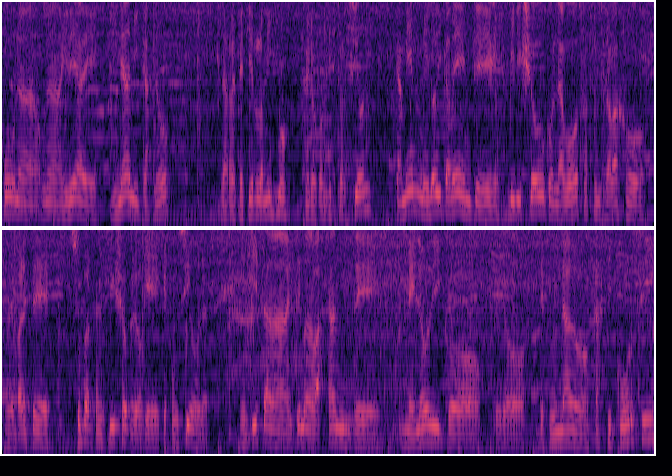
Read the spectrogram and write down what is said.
fue una, idea de dinámicas, ¿no? De repetir lo mismo, pero con distorsión. También melódicamente, Billy Joe con la voz hace un trabajo que me parece súper sencillo, pero que, funciona. Empieza el tema bastante melódico, pero desde un lado casi cursi,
